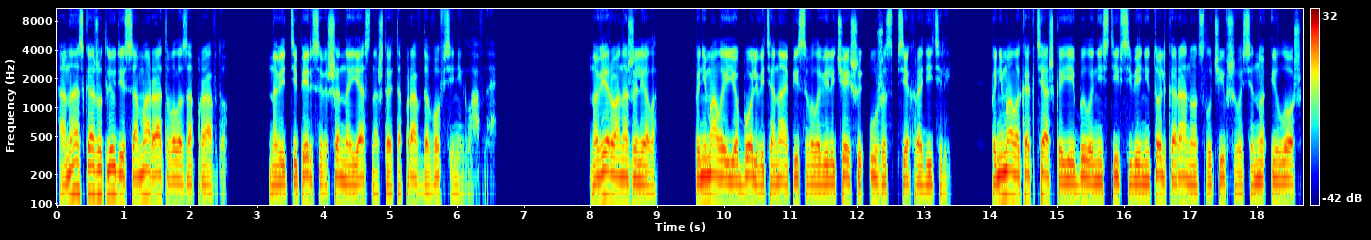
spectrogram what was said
Она, скажут люди, сама ратовала за правду. Но ведь теперь совершенно ясно, что эта правда вовсе не главная. Но Веру она жалела. Понимала ее боль, ведь она описывала величайший ужас всех родителей. Понимала, как тяжко ей было нести в себе не только рану от случившегося, но и ложь,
